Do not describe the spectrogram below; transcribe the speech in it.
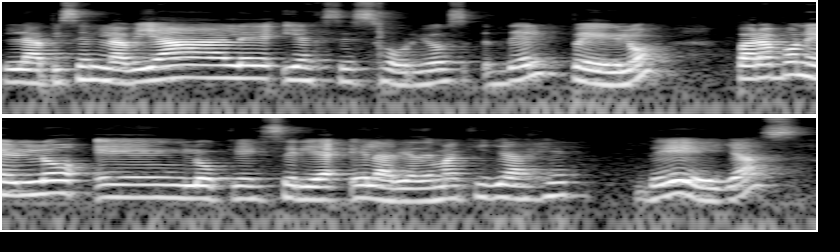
lápices labiales y accesorios del pelo para ponerlo en lo que sería el área de maquillaje de ellas.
